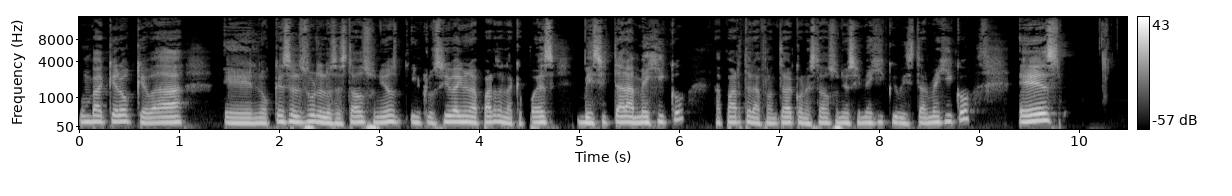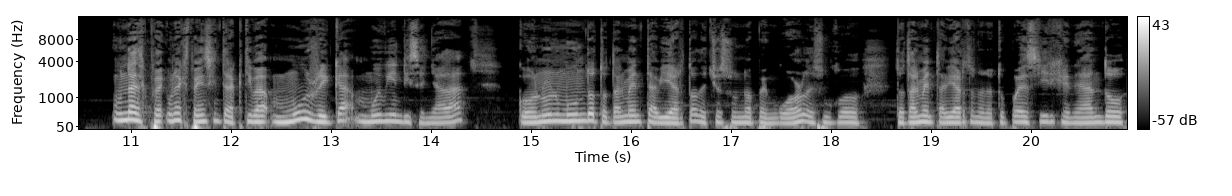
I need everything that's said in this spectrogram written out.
un vaquero que va en lo que es el sur de los Estados Unidos, inclusive hay una parte en la que puedes visitar a México, aparte de la frontera con Estados Unidos y México y visitar México, es una, una experiencia interactiva muy rica, muy bien diseñada, con un mundo totalmente abierto, de hecho es un open world, es un juego totalmente abierto donde tú puedes ir generando,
